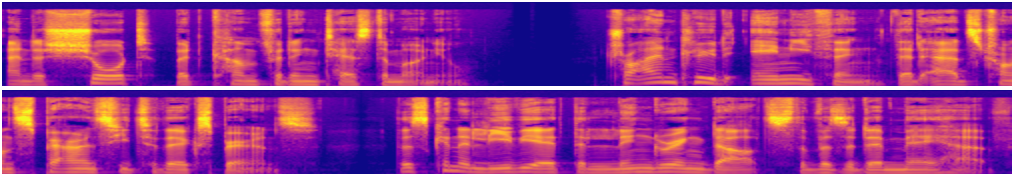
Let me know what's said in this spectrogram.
and a short but comforting testimonial. Try include anything that adds transparency to the experience. This can alleviate the lingering doubts the visitor may have.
